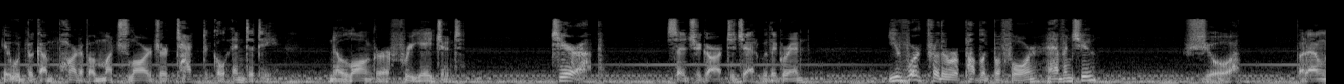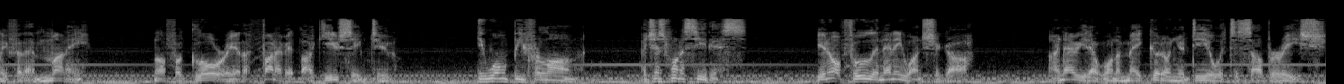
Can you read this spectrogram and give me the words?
it would become part of a much larger tactical entity, no longer a free agent. Cheer up, said Shigar to Jet with a grin. You've worked for the Republic before, haven't you? Sure, but only for their money. Not for glory or the fun of it like you seem to. It won't be for long. I just want to see this. You're not fooling anyone, Shigar. I know you don't want to make good on your deal with Tassaa Bareesh.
